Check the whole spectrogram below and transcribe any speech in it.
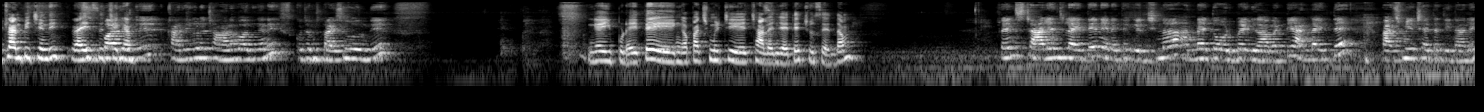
ఎట్లా అనిపించింది? రైస్ చికెన్? కర్రీ కూడా చాలా బాగుంది కానీ కొంచెం స్పైసీగా ఉంది. ఇంకా ఇప్పుడైతే ఇంకా పచ్చిమిర్చి ఛాలెంజ్ అయితే చూసేద్దాం. ఫ్రెండ్స్ ఛాలెంజ్లో అయితే నేనైతే గెలిచిన. అన్న అయితే ఓడిపోయింది కాబట్టి అన్న అయితే పచ్చిమిర్చి అయితే తినాలి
